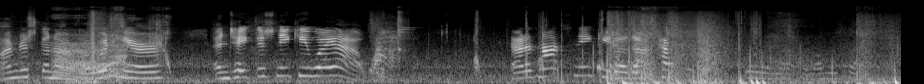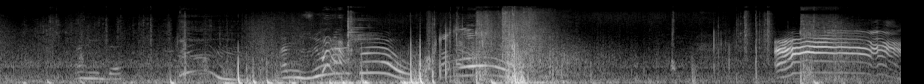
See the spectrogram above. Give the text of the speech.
I'm just gonna go in here and take the sneaky way out. That is not sneaky though. That's how. I need this. I'm zooming through. Ah!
